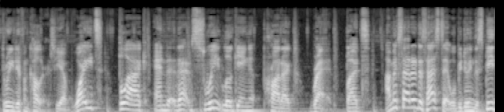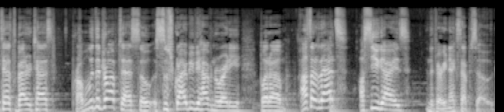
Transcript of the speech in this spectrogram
three different colors. You have white, black, and that sweet looking product red. But I'm excited to test it. We'll be doing the speed test, the battery test, probably the drop test, so subscribe if you haven't already. But uh, outside of that, I'll see you guys in the very next episode.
